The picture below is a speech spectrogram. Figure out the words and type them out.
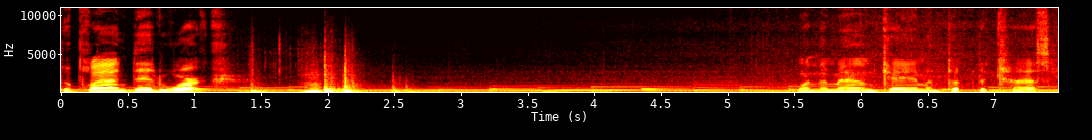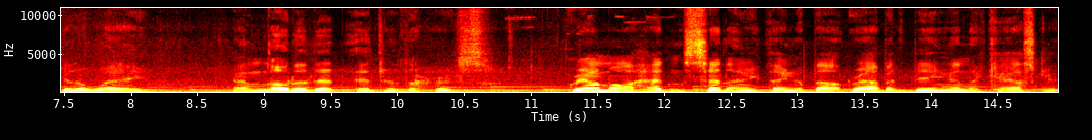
The plan did work. When the man came and took the casket away and loaded it into the hearse, Grandma hadn't said anything about Rabbit being in the casket.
